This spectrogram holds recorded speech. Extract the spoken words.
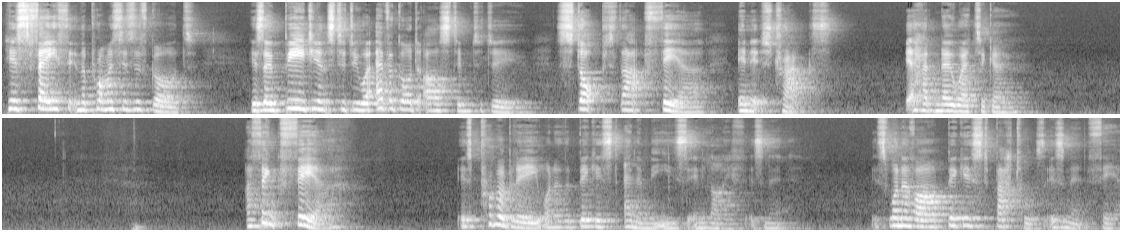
His faith in the promises of God, his obedience to do whatever God asked him to do, stopped that fear in its tracks. It had nowhere to go. I think fear is probably one of the biggest enemies in life, isn't it? It's one of our biggest battles, isn't it? Fear.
